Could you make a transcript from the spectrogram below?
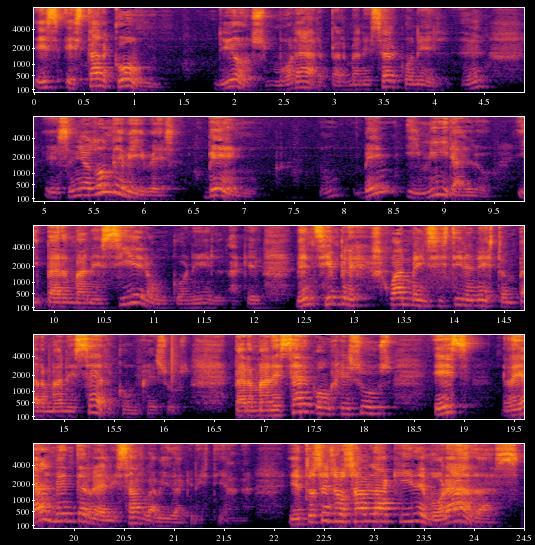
es estar con Dios, morar, permanecer con Él. ¿eh? Eh, Señor, ¿dónde vives? Ven, ven y míralo y permanecieron con él aquel. Ven, siempre Juan va a insistir en esto, en permanecer con Jesús. Permanecer con Jesús es realmente realizar la vida cristiana. Y entonces nos habla aquí de moradas.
